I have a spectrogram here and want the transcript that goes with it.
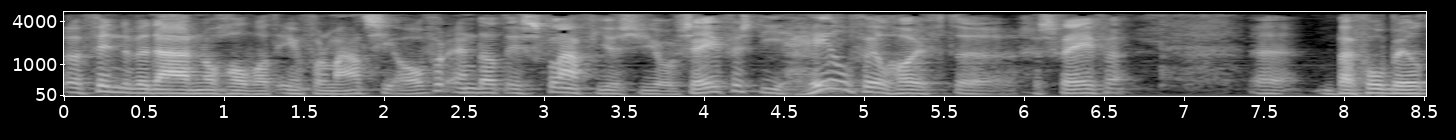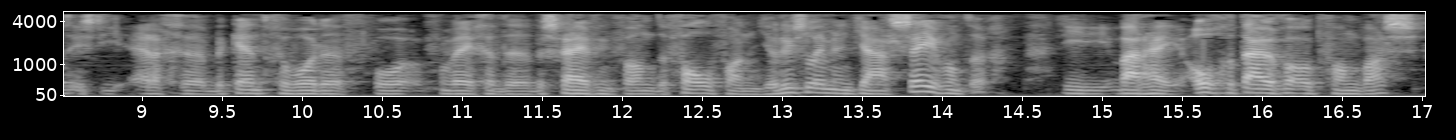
eh, vinden we daar nogal wat informatie over. En dat is Flavius Josephus, die heel veel heeft uh, geschreven. Bijvoorbeeld is die erg bekend geworden voor, vanwege de beschrijving van de val van Jeruzalem in het jaar 70 die, waar hij ooggetuige ook van was.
